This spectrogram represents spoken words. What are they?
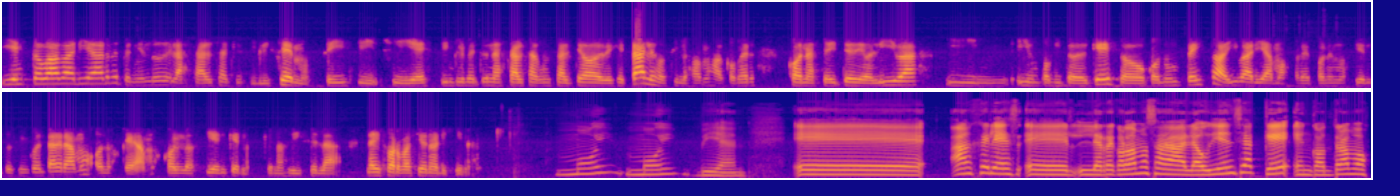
y esto va a variar dependiendo de la salsa que utilicemos sí si si es simplemente una salsa con salteado de vegetales o si los vamos a comer con aceite de oliva y, un poquito de queso o con un pesto, ahí variamos, ahí ponemos 150 gramos o nos quedamos con los 100 que, que nos dice la, la información original. Muy, muy bien. Eh, Ángeles, eh, le recordamos a la audiencia que encontramos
